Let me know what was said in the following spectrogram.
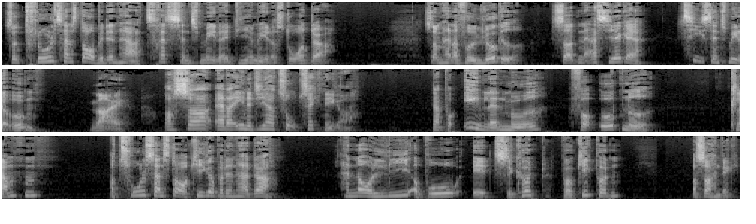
Så Truls han står ved den her 60 cm i diameter store dør, som han har fået lukket, så den er cirka 10 cm åben. Nej. Og så er der en af de her to teknikere, der på en eller anden måde får åbnet klampen, og Truls han står og kigger på den her dør. Han når lige at bruge et sekund på at kigge på den, og så er han væk.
